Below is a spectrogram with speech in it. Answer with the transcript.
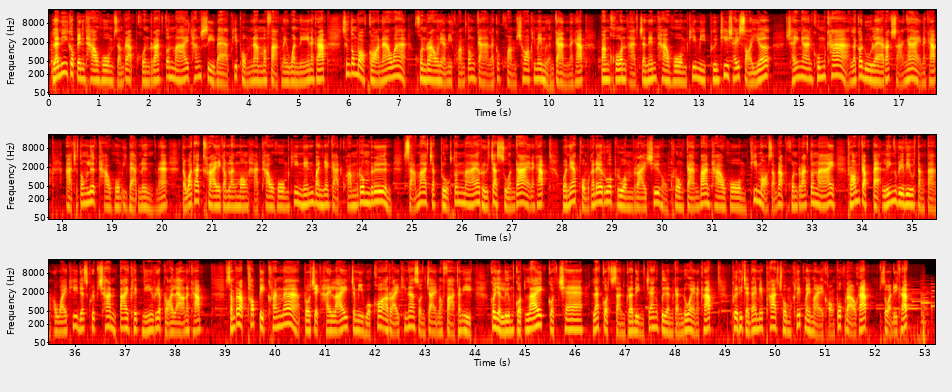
และนี่ก็เป็นทาวน์โฮมสำหรับคนรักต้นไม้ทั้ง 4 แบบที่ผมนำมาฝากในวันนี้นะครับ ซึ่งต้องบอกก่อนนะว่าคนเราเนี่ยมีความต้องการและก็ความชอบที่ไม่เหมือนกันนะครับบางคนอาจจะเน้นทาวน์โฮมที่มีพื้นที่ใช้สอยเยอะ ใช้งานคุ้มค่าแล้วก็ดูแลรักษาง่ายนะครับ อาจจะต้องเลือกทาวน์โฮมอีกแบบหนึ่งนะ แต่ว่าถ้าใครกำลังมองหาทาวน์โฮมที่เน้นบรรยากาศความร่มรื่น สามารถจะปลูกต้นไม้หรือจัดสวนได้นะครับ วันนี้ผมก็ได้รวบรวมรายชื่อของโครงการบ้านทาวน์โฮมที่เหมาะสำหรับคนรักต้นไม้ พร้อมกับแปะลิงก์รีวิวต่างๆ เอาไว้ที่ description ใต้คลิปนี้เรียบร้อยแล้วนะครับ สำหรับท็อปิกครั้งหน้าโปรเจกต์ไฮไลท์จะมีหัวข้ออะไรที่น่าสนใจมาฝากกันอีก ก็อย่าลืมกดไลค์กดแชร์ และกดสั่นกระดิ่งแจ้งเตือนกันด้วยนะครับ เพื่อที่จะได้ไม่พลาดชมคลิปใหม่ๆ ของพวกเราครับ สวัสดีครับ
